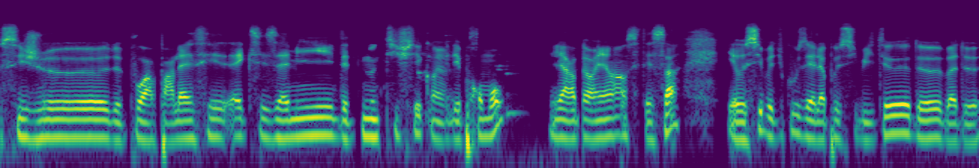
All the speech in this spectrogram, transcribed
ses jeux, de pouvoir parler ses, avec ses amis, d'être notifié quand il y a des promos. L'air de rien, c'était ça. Et aussi, bah, du coup, vous avez la possibilité de, bah, de,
